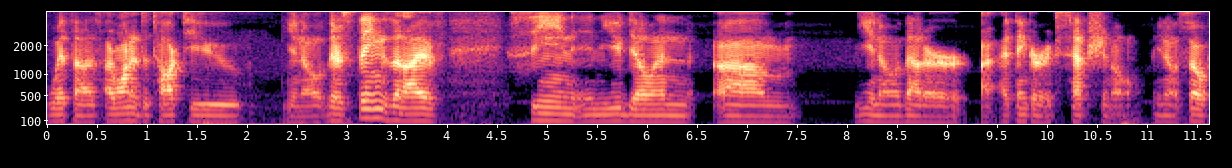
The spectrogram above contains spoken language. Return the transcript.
with us, I wanted to talk to you. You know, there's things that I've seen in you, Dillon. Um, you know that are I think are exceptional. You know, so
